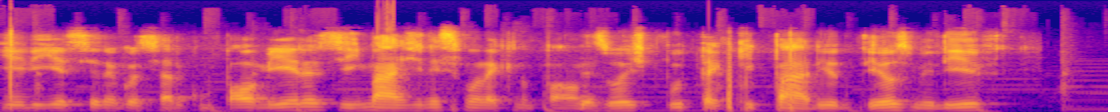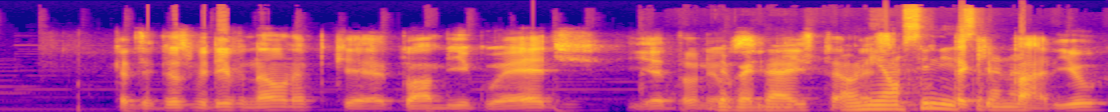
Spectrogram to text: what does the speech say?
E ele ia ser negociado com o Palmeiras. E imagina esse moleque no Palmeiras hoje. Puta que pariu, Deus me livre. Quer dizer, Deus me livre não, né? Porque é do amigo Ed e é da União É verdade, Sinistra. a mas União puta Sinistra, que né? pariu.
